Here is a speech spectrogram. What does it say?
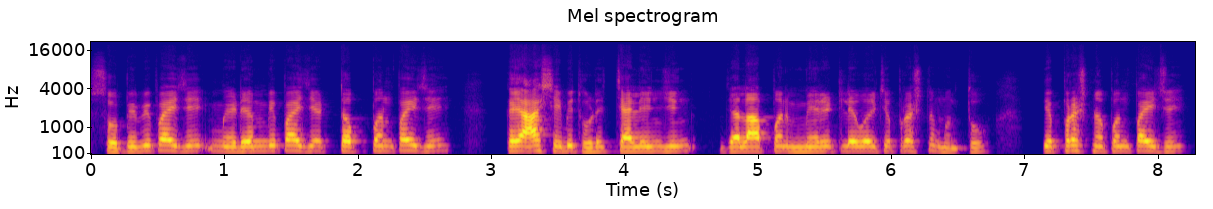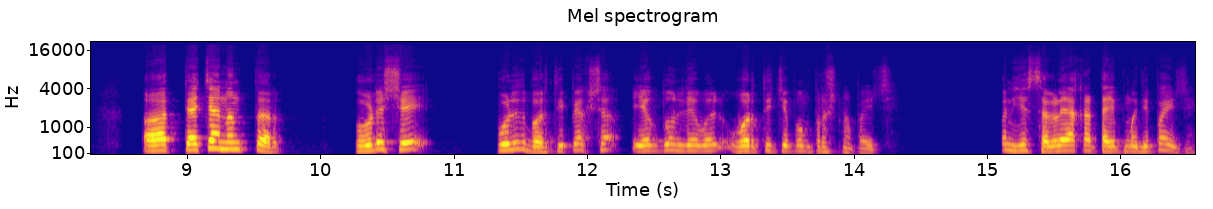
सोपे बी पाहिजे मिडियम बी पाहिजे टप पण पाहिजे. काही असे बी थोडे चॅलेंजिंग ज्याला आपण मेरिट लेवलचे प्रश्न म्हणतो. ते प्रश्न पण पाहिजे. त्याच्यानंतर थोडेसे पोलीस भरतीपेक्षा एक दोन लेवल वरतीचे पण प्रश्न पाहिजे. पण हे सगळे एका टाईपमध्ये पाहिजे.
